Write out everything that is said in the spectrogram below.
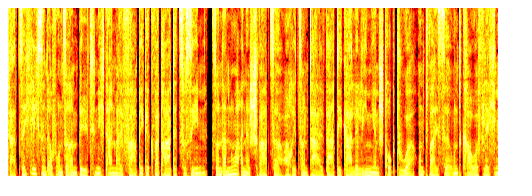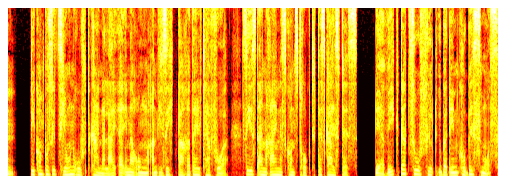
Tatsächlich sind auf unserem Bild nicht einmal farbige Quadrate zu sehen, sondern nur eine schwarze horizontal-vertikale Linienstruktur und weiße und graue Flächen. Die Komposition ruft keinerlei Erinnerungen an die sichtbare Welt hervor, sie ist ein reines Konstrukt des Geistes. Der Weg dazu führt über den Kubismus,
